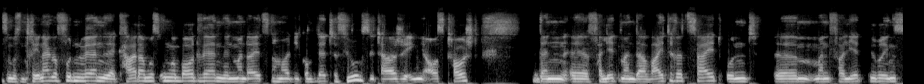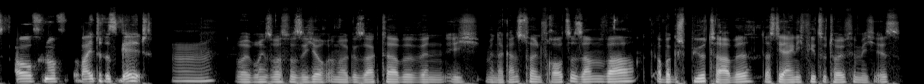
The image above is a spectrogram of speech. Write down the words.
Es muss ein Trainer gefunden werden, der Kader muss umgebaut werden. Wenn man da jetzt nochmal die komplette Führungsetage irgendwie austauscht, dann äh, verliert man da weitere Zeit und ähm, man verliert übrigens auch noch weiteres Geld. Mhm. War übrigens was, was ich auch immer gesagt habe, wenn ich mit einer ganz tollen Frau zusammen war, aber gespürt habe, dass die eigentlich viel zu toll für mich ist.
